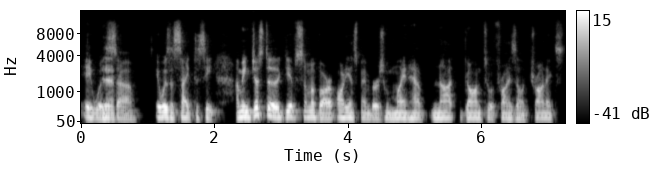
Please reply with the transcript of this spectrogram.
it was. Yeah. Uh, it was a sight to see. I mean, just to give some of our audience members who might have not gone to a Fry's Electronics,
